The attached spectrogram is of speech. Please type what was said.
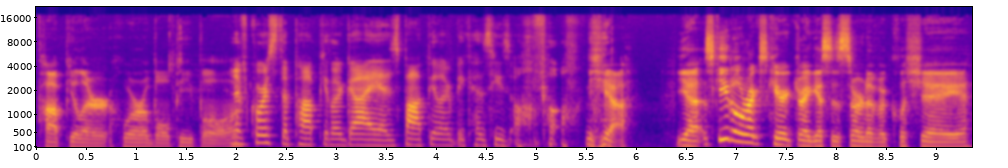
popular horrible people And of course, the popular guy is popular because he's awful. Yeah. Yeah, Skeet Ulrich's character, I guess, is sort of a cliche,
